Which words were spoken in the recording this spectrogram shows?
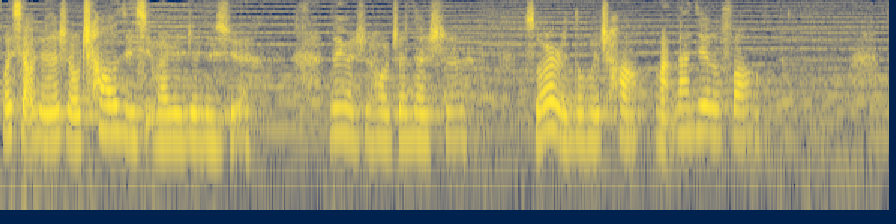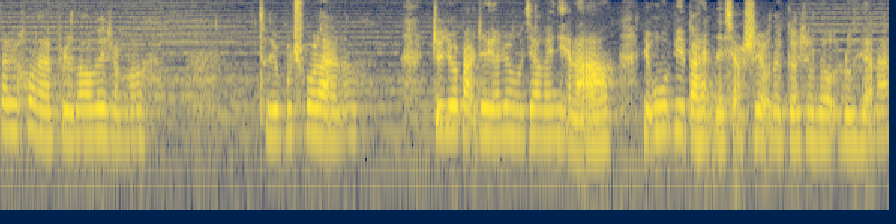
我小学的时候超级喜欢认真的学，那个时候真的是所有人都会唱，满大街的放。但是后来不知道为什么，他就不出来了。啾啾把这个任务交给你了啊！你务必把你的小室友的歌声给我录下来。”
